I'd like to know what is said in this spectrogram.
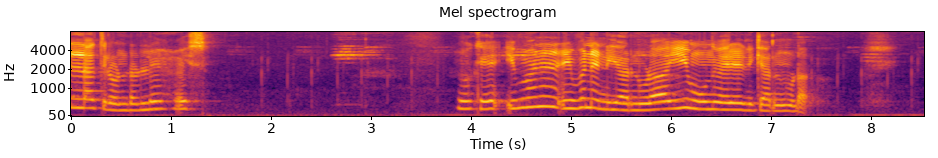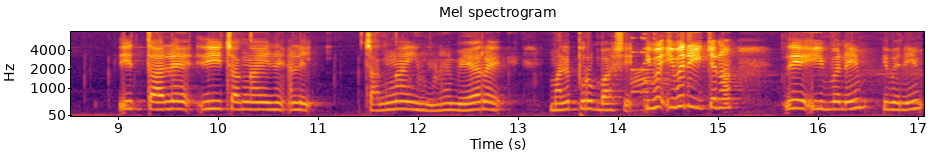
എല്ലാത്തിലുണ്ടല്ലേ ഐസ്. ഓക്കെ ഇവൻ ഇവൻ എനിക്ക് അറിഞ്ഞൂടാ. ഈ മൂന്ന് പേരെ എനിക്ക് അറിഞ്ഞൂടാ. ഈ തല ഈ ചങ്ങായിനെ അല്ലെ ചങ്ങായിന്നിനെ വേറെ മലപ്പുറം ഭാഷ. ഇവ ഇവരിക്കണ ഇവനെയും ഇവനെയും.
